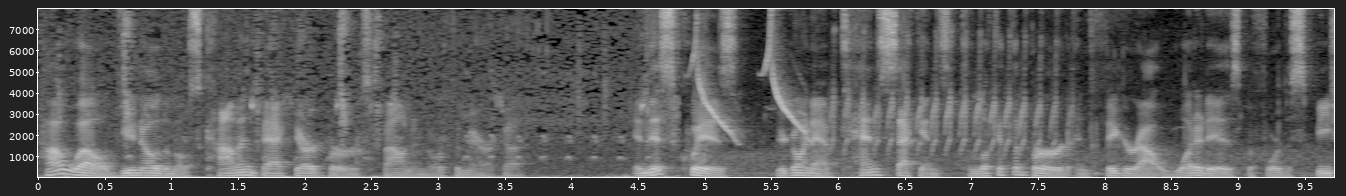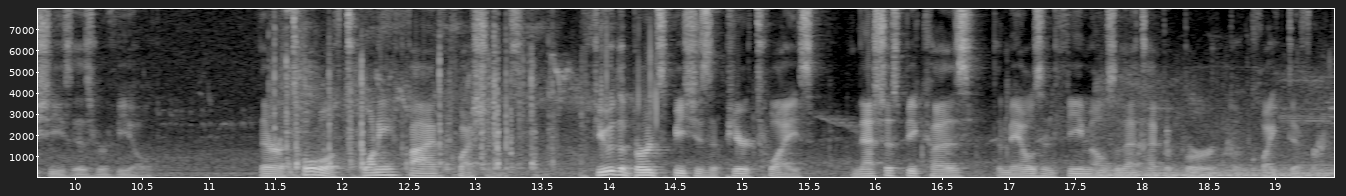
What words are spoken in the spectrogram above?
How well do you know the most common backyard birds found in North America? In this quiz, you're going to have 10 seconds to look at the bird and figure out what it is before the species is revealed. There are a total of 25 questions. A few of the bird species appear twice, and that's just because the males and females of that type of bird look quite different.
